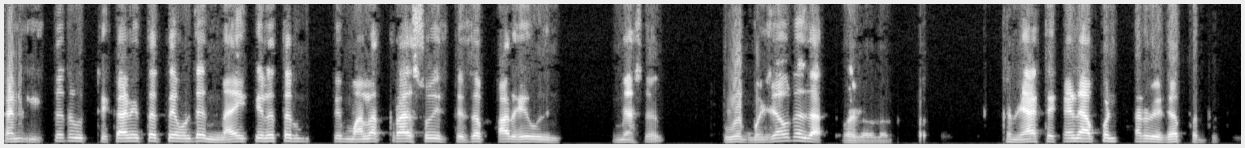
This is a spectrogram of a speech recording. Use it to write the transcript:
कारण इतर ठिकाणी तर ते म्हणते नाही केलं तर ते मला त्रास होईल त्याचा फार हे होईल. मी असं बजावलं जात बजावलं. कारण या ठिकाणी आपण फार वेगळ्या पद्धती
